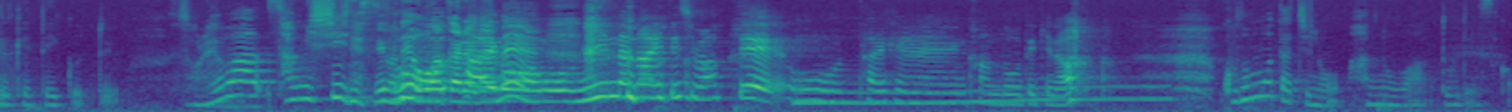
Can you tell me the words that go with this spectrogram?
続けていくという、それは寂しいですよねお別れがね。もうみんな泣いてしまって もう大変感動的な。子どもたちの反応はどうですか？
